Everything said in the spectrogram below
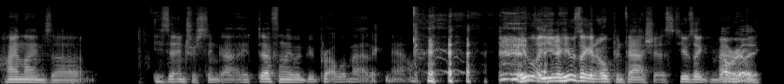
heinlein's uh he's an interesting guy definitely would be problematic now he, you know, he was like an open fascist. He was like very Oh, really?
